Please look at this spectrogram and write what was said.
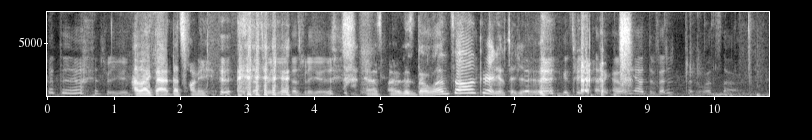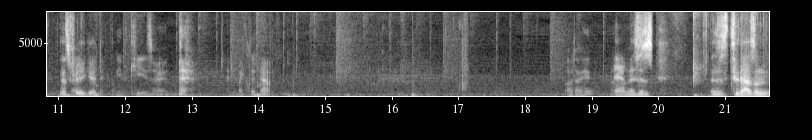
What the? That's pretty good. I like that. That's funny. That's, that's pretty good. That's pretty good. Yeah, that's funny. This is the one song radio station. It's pretty, I like, I only have the better one song. That's pretty good. I need the keys, right? I need my clipboard. Oh, did I hear? Oh. Damn, this is this is 2000,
